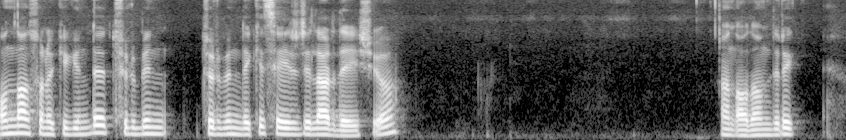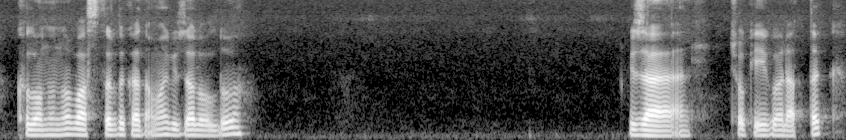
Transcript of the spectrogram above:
Ondan sonraki günde türbün türbündeki seyirciler değişiyor. Lan adam direkt klonunu bastırdık adama. Güzel oldu. Güzel. Çok iyi gol attık.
